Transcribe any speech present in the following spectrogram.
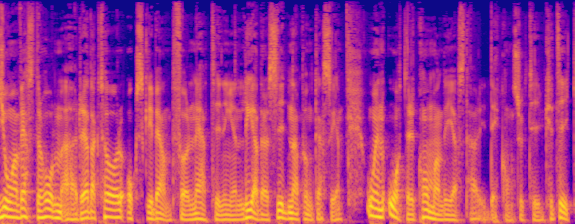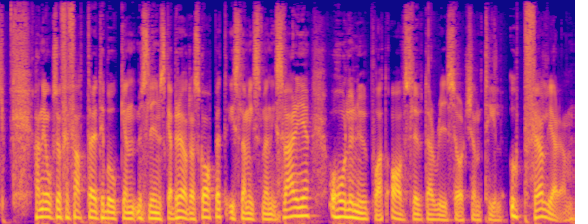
Johan Westerholm är redaktör och skribent för nättidningen Ledarsidorna.se och en återkommande gäst här i Dekonstruktiv kritik. Han är också författare till boken Muslimska brödraskapet, islamismen i Sverige och håller nu på att avsluta researchen till uppföljaren.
